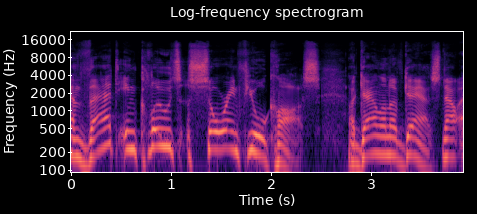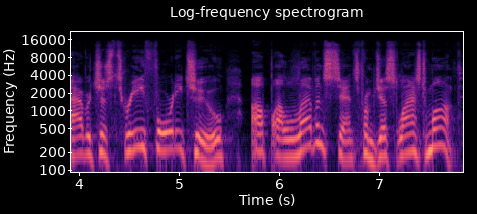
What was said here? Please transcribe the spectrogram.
And that includes soaring fuel costs. A gallon of gas now averages 3.42, up 11 cents from just last month.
